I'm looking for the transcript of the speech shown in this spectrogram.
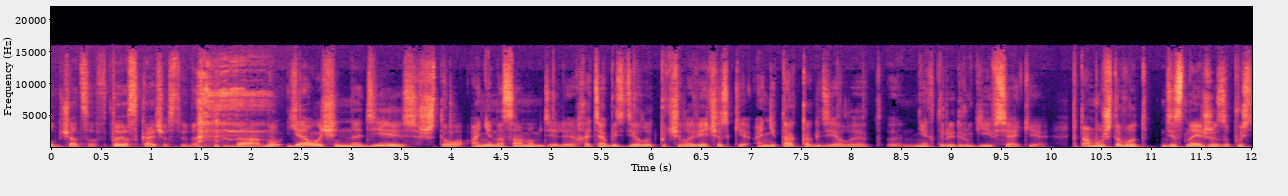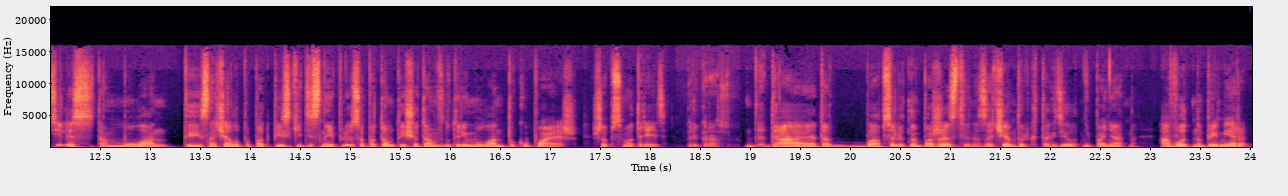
получаться в ТС-качестве, да. Да, ну я очень надеюсь, что они на самом деле хотя бы сделают по-человечески, а не так, как делают э, некоторые другие всякие. Потому что вот Disney же запустили там Мулан, ты сначала по подписке Disney+, а потом ты еще там внутри Мулан покупаешь, чтобы смотреть. Прекрасно. Да, это абсолютно божественно. Зачем только так делать, непонятно. А вот, например,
